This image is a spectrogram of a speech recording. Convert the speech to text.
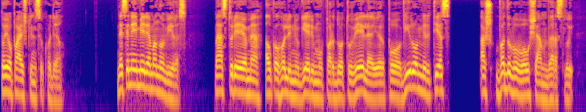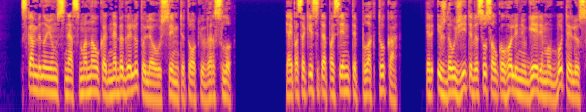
To jau paaiškinsiu, kodėl. Neseniai mirė mano vyras. Mes turėjome alkoholinių gėrimų parduotuvėlę ir po vyro mirties aš vadovavau šiam verslui. Skambinu jums, nes manau, kad nebegaliu toliau užsimti tokiu verslu. Jei pasakysite pasimti plaktuką ir išdaužyti visus alkoholinių gėrimų butelius,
